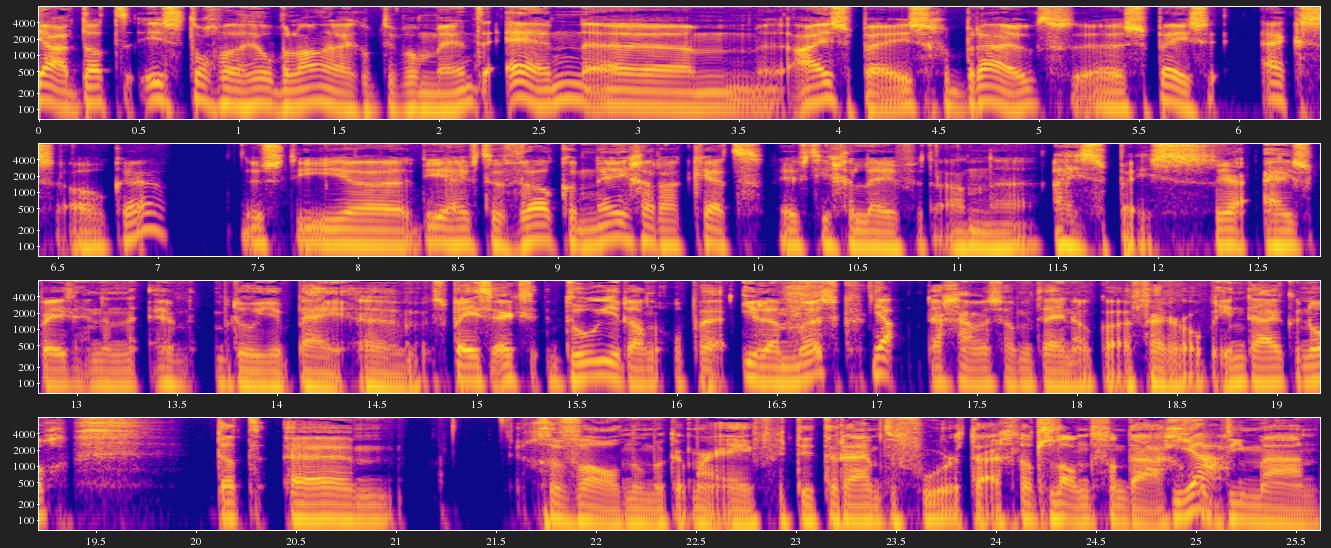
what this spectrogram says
Ja, dat is toch wel heel belangrijk op dit moment. En ehm iSpace gebruikt eh, SpaceX ook, hè. Dus die, eh, die heeft de Falcon 9-raket heeft die geleverd aan eh, iSpace. Ja, iSpace. En dan bedoel je bij eh, SpaceX, doel je dan op Elon Musk? Ja. Daar gaan we zo meteen ook verder op induiken nog. Dat ehm, geval, noem ik het maar even, dit ruimtevoertuig, dat landt vandaag Ja. op die maan.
